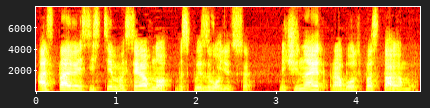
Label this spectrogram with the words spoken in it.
А старая система все равно воспроизводится, начинает работать по-старому.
